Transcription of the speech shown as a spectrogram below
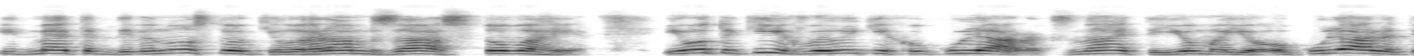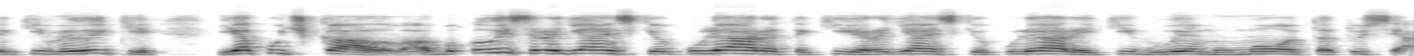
під метр 90 кілограм за 100 ваги. І от таких великих окулярах, знаєте, йо-майо, окуляри такі великі, як у Чкалова, або колись радянські окуляри, такі радянські окуляри, які були мого татуся.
